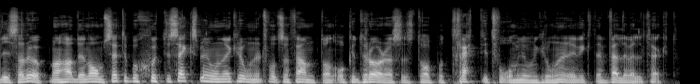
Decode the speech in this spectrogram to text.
visade upp. Man hade en omsättning på 76 miljoner kronor 2015 och ett rörelseresultat på 32 miljoner kronor, vilket är väldigt, väldigt högt.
